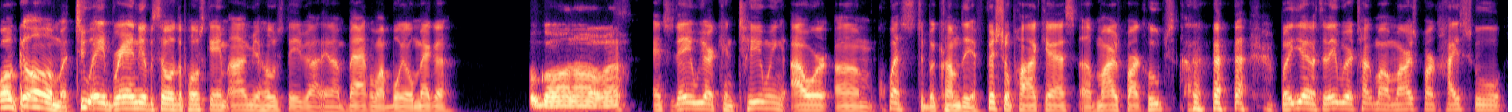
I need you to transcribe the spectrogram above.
Welcome to a brand new episode of the post game. I'm your host, Davion, and I'm back with my boy Omega. What's going on, man? And today we are continuing our um quest to become the official podcast of Myers Park Hoops. But yeah, today we are talking about Myers Park High School.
